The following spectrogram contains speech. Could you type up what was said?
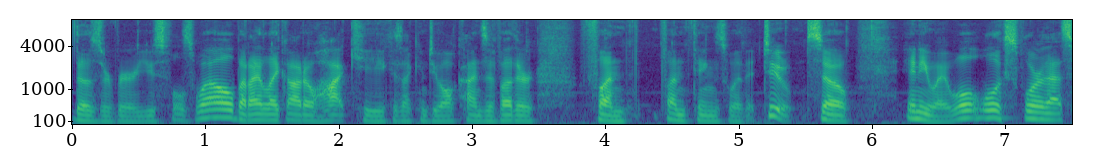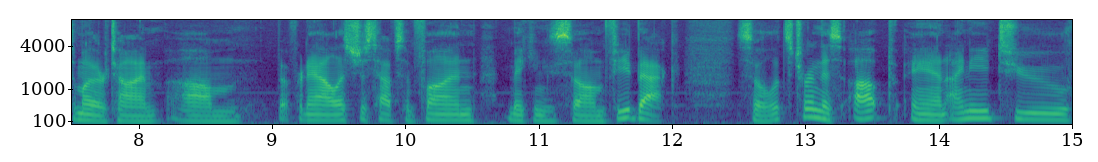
those are very useful as well, but I like auto hotkey because I can do all kinds of other fun, fun things with it too. So anyway, we'll, we'll explore that some other time. Um, but for now, let's just have some fun making some feedback. So let's turn this up and I need to,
